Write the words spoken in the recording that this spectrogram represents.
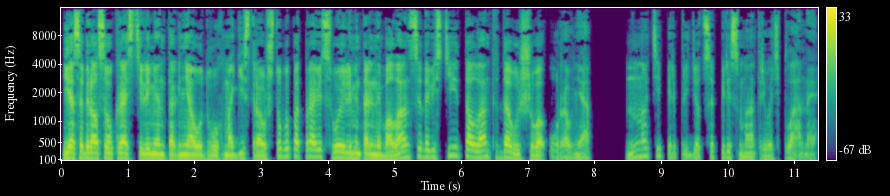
Я собирался украсть элемент огня у двух магистров, чтобы подправить свой элементальный баланс и довести талант до высшего уровня. Но теперь придется пересматривать планы.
